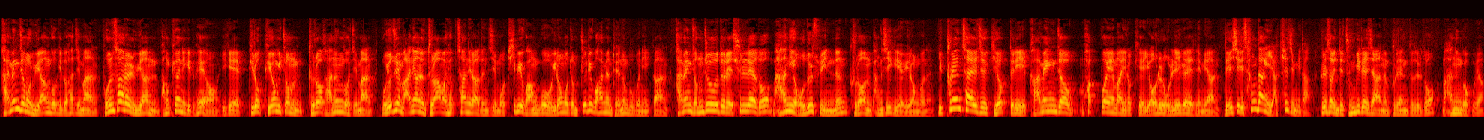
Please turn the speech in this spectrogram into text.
가맹점을 위한 거기도 하지만 본사를 위한 방편이기도 해요. 이게 비록 비용이 좀 들어가는 거지만 뭐 요즘에 많이 하는 드라마 협찬이라든지 뭐 TV 광고 이런 거좀 줄이고 하면 되는 부분이니까 가맹점주들의 신뢰도 많이 얻을 수 있는 그런 방식이에요. 이런 거는 이 프랜차이즈 기업들이 가맹점 확보에만 이렇게 열을 올리게 되면 내실이 상당히 약해집니다. 그래서 이제 준비되지 않은 브랜드들도 많은 거고요.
